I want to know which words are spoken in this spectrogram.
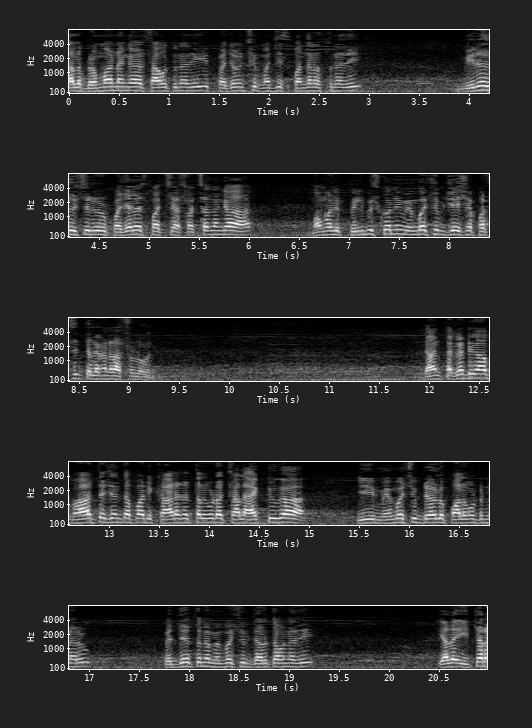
చాలా బ్రహ్మాండంగా సాగుతున్నది. ప్రజల నుంచి మంచి స్పందన వస్తున్నది. మీరే చూసారు ప్రజలే స్వచ్ఛ- స్వచ్ఛందంగా మమ్మల్ని పిలిపించుకొని మెంబర్షిప్ చేసే పరిస్థితి తెలంగాణ రాష్ట్రంలో ఉంది. దాని తగ్గట్టుగా భారతీయ జనతా పార్టీ కార్యకర్తలు కూడా చాలా యాక్టివ్గా ఈ మెంబర్షిప్ డ్రైవ్లో పాల్గొంటున్నారు. పెద్ద ఎత్తున మెంబర్షిప్ జరుగుతూ ఉన్నది. ఇలా ఇతర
